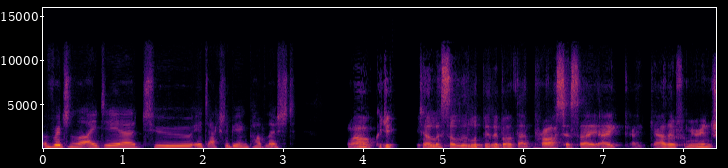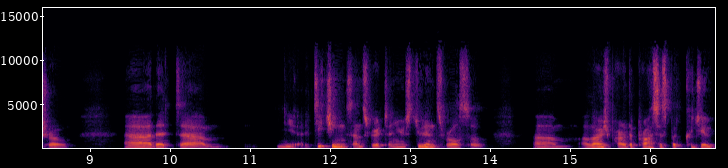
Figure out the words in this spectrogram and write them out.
original idea to it actually being published wow could you tell us a little bit about that process i i, I gather from your intro uh, that um, yeah, teaching sanskrit and your students were also um, a large part of the process. But could you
